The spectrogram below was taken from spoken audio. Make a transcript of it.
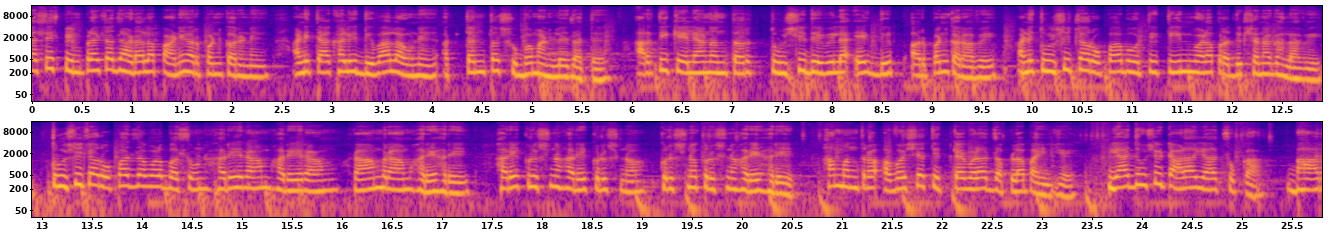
तसेच पिंपळाच्या झाडाला पाणी अर्पण करणे आणि त्याखाली दिवा लावणे अत्यंत शुभ मानले जाते. आरती केल्यानंतर तुळशी देवीला एक दीप अर्पण करावे आणि तुळशीच्या रोपाभोवती तीन वेळा प्रदक्षिणा घालावी. तुळशीच्या रोपाजवळ बसून हरे राम हरे राम राम राम हरे हरे हरे कृष्ण हरे कृष्ण कृष्ण कृष्ण हरे हरे हा मंत्र अवश्य तितक्या वेळा जपला पाहिजे. या दिवशी टाळा या चुका. भात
